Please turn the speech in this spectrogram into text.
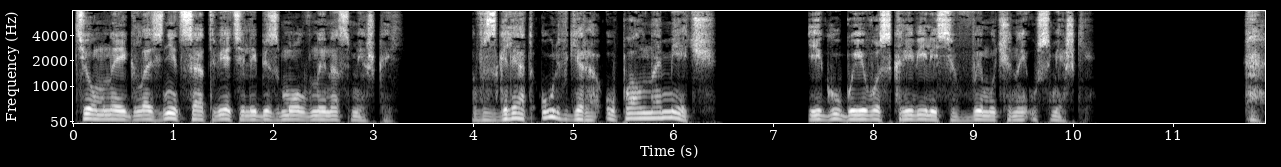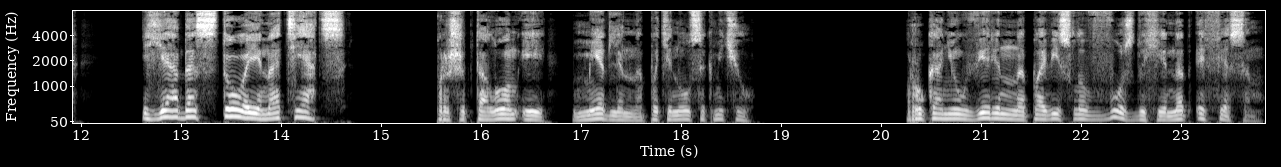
Темные глазницы ответили безмолвной насмешкой. Взгляд Ульфгера упал на меч, и губы его скривились в вымученной усмешке. «Я достоин, отец!» — прошептал он и медленно потянулся к мечу. Рука неуверенно повисла в воздухе над Эфесом.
